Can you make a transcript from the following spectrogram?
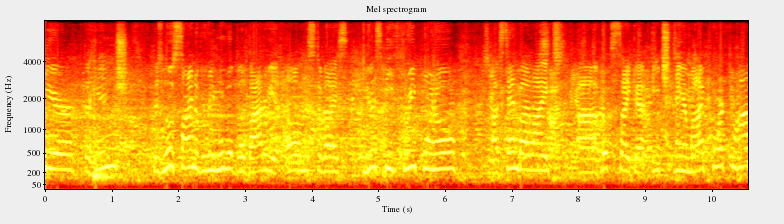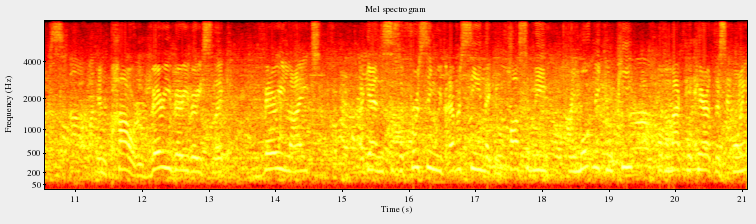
here, the hinge. There's no sign of a removable battery at all on this device. USB 3.0, uh, standby light, uh, looks like a HDMI port perhaps, and power. Very, very, very slick, very light. Again, this is the first thing we've ever seen that can possibly remotely compete with a MacBook Air at this point.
